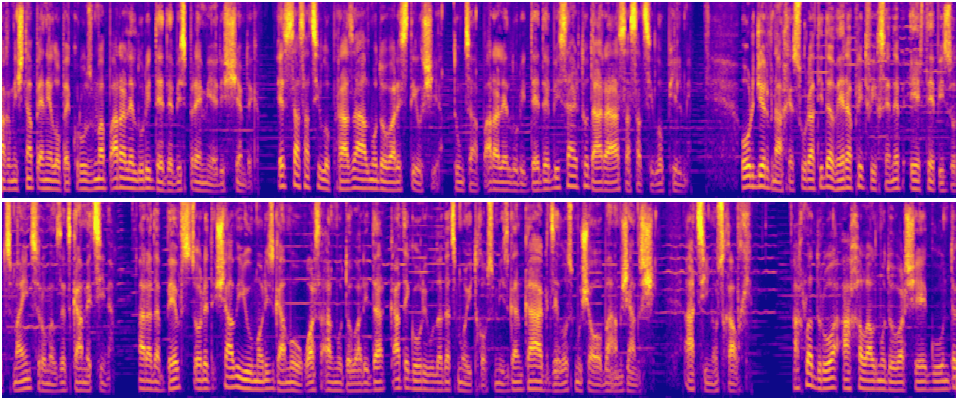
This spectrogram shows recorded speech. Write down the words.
აღნიშნა პენელოპე კრუზმა პარალელური დედების პრემიერის შემდეგ. ეს სასაცილო ფრაზა ალმოდოვარის სტილშია, თუმცა პარალელური დედები საერთოდ არაა სასაცილო ფილმი. ორჯერ ვნახე სურათი და ვერაფრით ვიხსენებ ერთ ეპიზოდს მაინც, რომელზეც გამეცინა. არადა ბევრს სწორედ შავი იუმორის გამო უყვარს ალმოდოვარი და კატეგორიულადაც მოითხოვს მისგან გააგრძელოს მუშაობა ამ ჟანრში. აცინოს ხალხი. ახლა დროა ახალ ალმოდოვარ შეეგუონ და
